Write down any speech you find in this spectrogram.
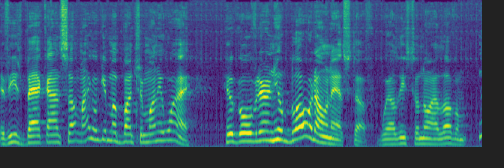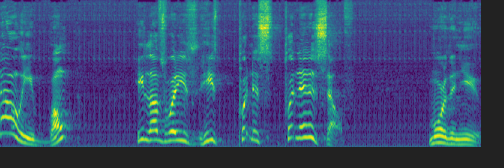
if he's back on something, I ain't gonna give him a bunch of money. Why? He'll go over there and he'll blow it on that stuff. Well, at least he'll know I love him. No, he won't. He loves what he's he's putting his putting in himself more than you.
